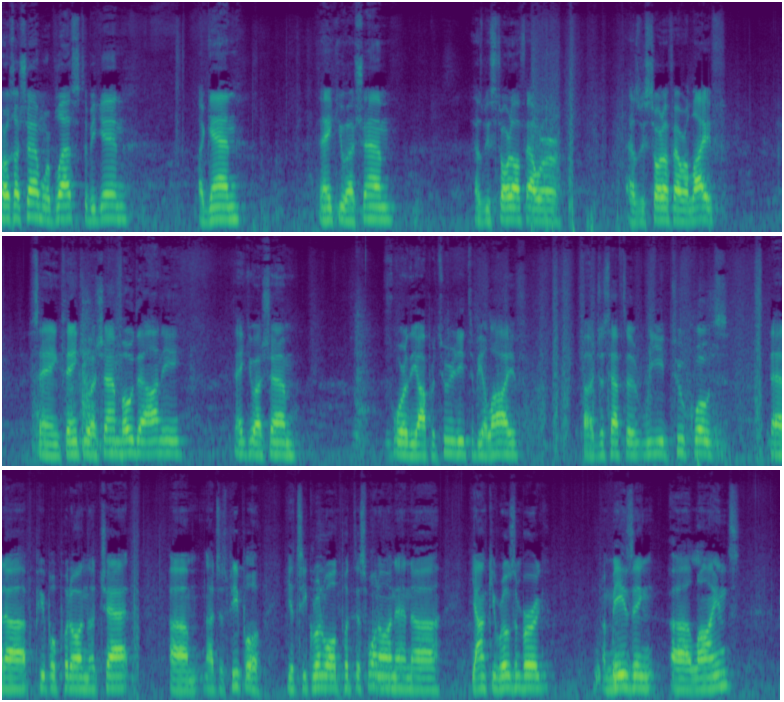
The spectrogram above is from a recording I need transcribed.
Baruch Hashem, we're blessed to begin again. Thank you, Hashem, as we start off our as we start off our life, saying thank you, Hashem, Modeani. Thank you, Hashem, for the opportunity to be alive. I uh, just have to read two quotes that uh, people put on the chat. Um, not just people. Yitzi Grunwald put this one on, and uh, Yankee Rosenberg. Amazing uh, lines.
